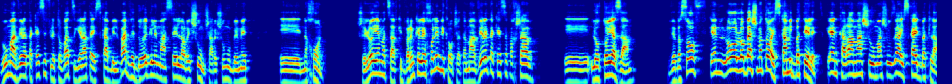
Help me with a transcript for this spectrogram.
והוא מעביר את הכסף לטובת סגירת העסקה בלבד ודואג למעשה לרישום, שהרישום הוא באמת אה, נכון. שלא יהיה מצב, כי דברים כאלה יכולים לקרות, שאתה מעביר את הכסף עכשיו אה, לאותו יזם, ובסוף, כן, לא, לא באשמתו, העסקה מתבטלת, כן, קרה משהו, משהו זה, העסקה התבטלה.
